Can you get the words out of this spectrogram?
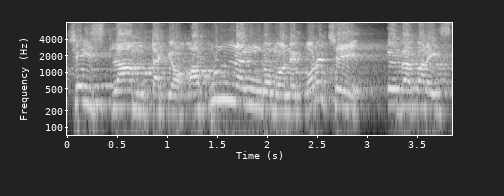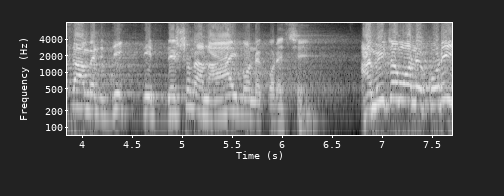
সে ইসলামটাকে অপূর্ণাঙ্গ মনে করেছে। এ ব্যাপারে ইসলামের দিক নির্দেশনা নাই মনে করেছে। আমি তো মনে করি,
